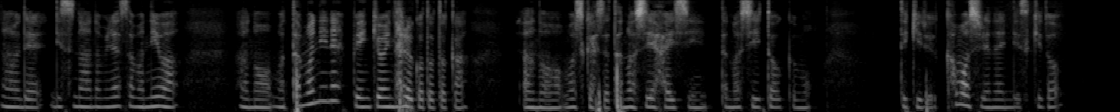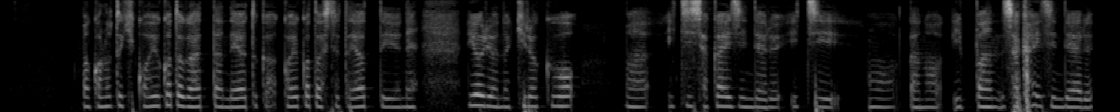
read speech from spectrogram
なので、リスナーの皆様には、あの、まあ、たまにね、勉強になることとか、あの、もしかしたら楽しい配信、楽しいトークもできるかもしれないんですけど、まあ、この時こういうことがあったんだよとか、こういうことしてたよっていうね、料理の記録を、まあ、一社会人である、一、もう、あの、一般社会人である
